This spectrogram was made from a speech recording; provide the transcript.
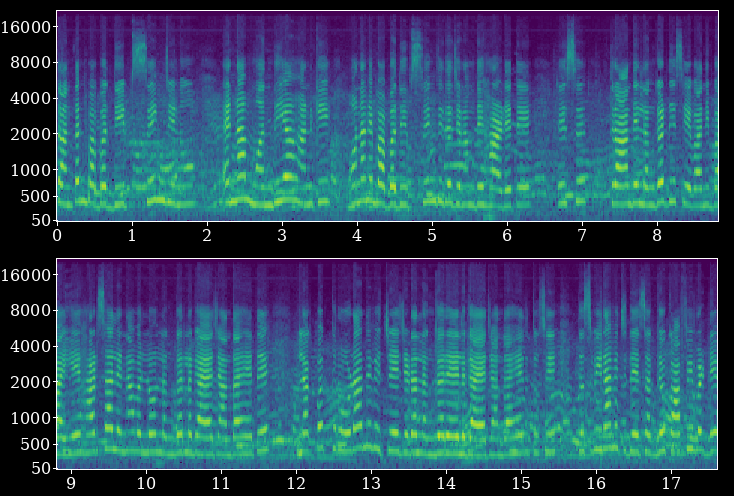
ਧੰਨ ਧੰਨ ਬਾਬਾ ਦੀਪ ਸਿੰਘ ਜੀ ਨੂੰ ਇੰਨਾ ਮੰਨਦੀਆਂ ਹਨ ਕਿ ਉਹਨਾਂ ਨੇ ਬਾਬਾ ਦੀਪ ਸਿੰਘ ਜੀ ਦੇ ਜਨਮ ਦਿਹਾੜੇ ਤੇ ਇਸ ਤਰ੍ਹਾਂ ਦੇ ਲੰਗਰ ਦੀ ਸੇਵਾ ਨਿਭਾਈ ਹੈ। ਹਰ ਸਾਲ ਇਹਨਾਂ ਵੱਲੋਂ ਲੰਗਰ ਲਗਾਇਆ ਜਾਂਦਾ ਹੈ ਤੇ ਲਗਭਗ ਕਰੋੜਾਂ ਦੇ ਵਿੱਚ ਇਹ ਜਿਹੜਾ ਲੰਗਰ ਹੈ ਲਗਾਇਆ ਜਾਂਦਾ ਹੈ ਤੇ ਤੁਸੀਂ ਤਸਵੀਰਾਂ ਵਿੱਚ ਦੇਖ ਸਕਦੇ ਹੋ, ਕਾਫੀ ਵੱਡੇ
